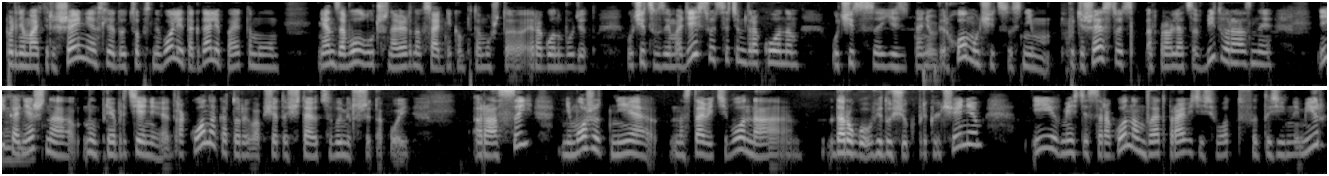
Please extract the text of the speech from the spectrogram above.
принимать решения, следовать собственной воле и так далее, поэтому я назову лучше, наверное, всадником, потому что Эрагон будет учиться взаимодействовать с этим драконом, учиться ездить на нем верхом, учиться с ним путешествовать, отправляться в битвы разные. И, mm-hmm. конечно, ну, приобретение дракона, который вообще-то считаются вымершей такой расой, не может не наставить его на дорогу, ведущую к приключениям. И вместе с Арагоном вы отправитесь вот в фэнтезийный мир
